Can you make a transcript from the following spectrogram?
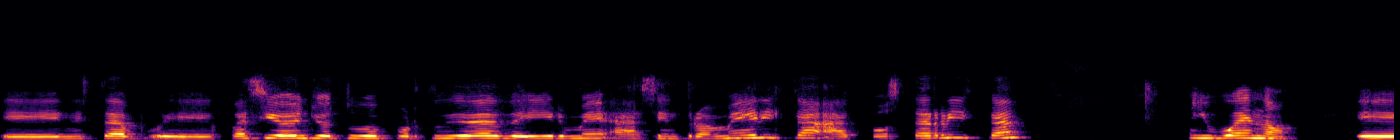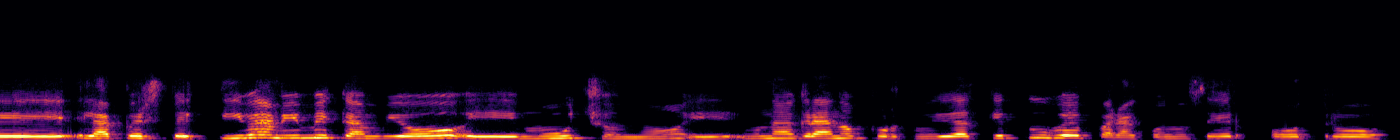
en esta eh, ocasión yo tuve oportunidad de irme a Centroamérica, a Costa Rica, y bueno, eh, la perspectiva a mí me cambió eh, mucho, ¿no? una gran oportunidad que tuve para conocer otro,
